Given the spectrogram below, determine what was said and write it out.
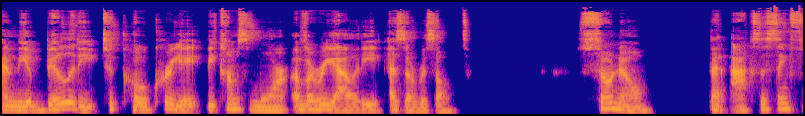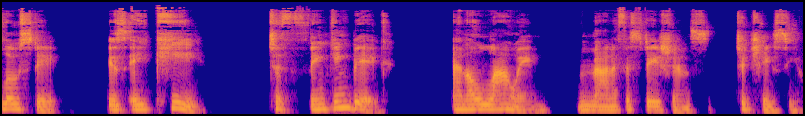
and the ability to co create becomes more of a reality as a result. So, know that accessing flow state is a key to thinking big and allowing manifestations to chase you.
